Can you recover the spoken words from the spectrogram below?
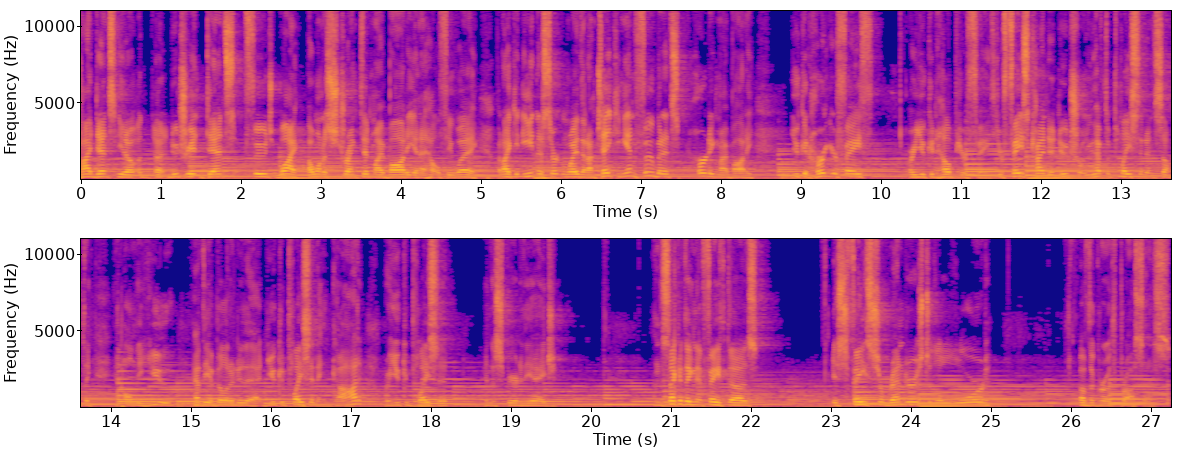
high dense, you know, uh, nutrient dense foods. Why? I want to strengthen my body in a healthy way. But I can eat in a certain way that I'm taking in food, but it's hurting my body. You can hurt your faith or you can help your faith. Your faith's kind of neutral. You have to place it in something, and only you have the ability to do that. And you can place it in God or you can place it in the spirit of the age. And the second thing that faith does is faith surrenders to the Lord of the growth process.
